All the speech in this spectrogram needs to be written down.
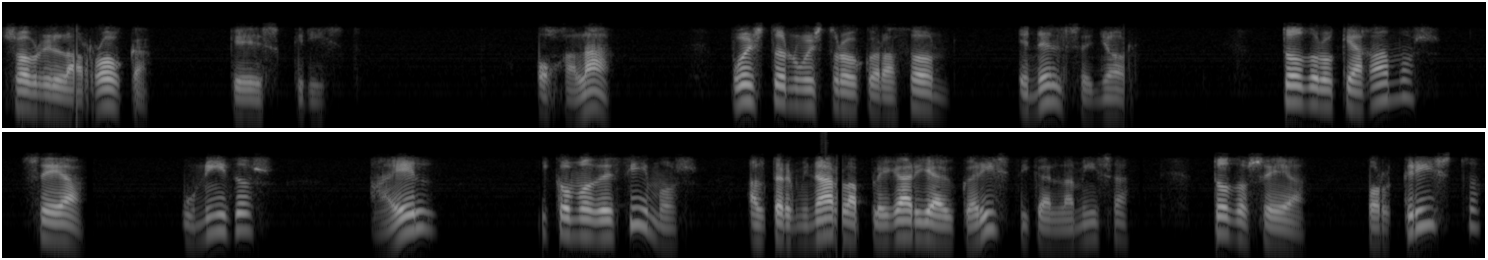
sobre la roca que es Cristo. Ojalá, puesto nuestro corazón en el Señor, todo lo que hagamos sea unidos a Él y como decimos al terminar la plegaria eucarística en la misa, todo sea por Cristo,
